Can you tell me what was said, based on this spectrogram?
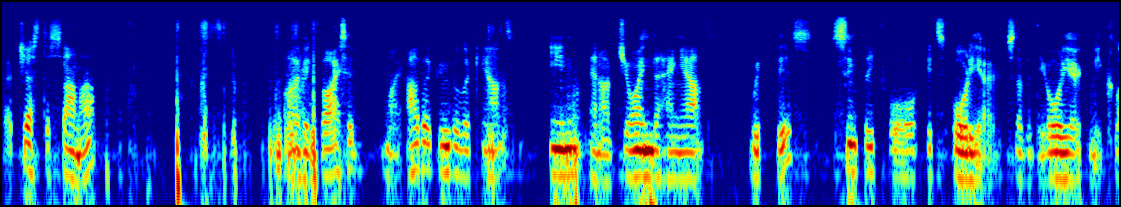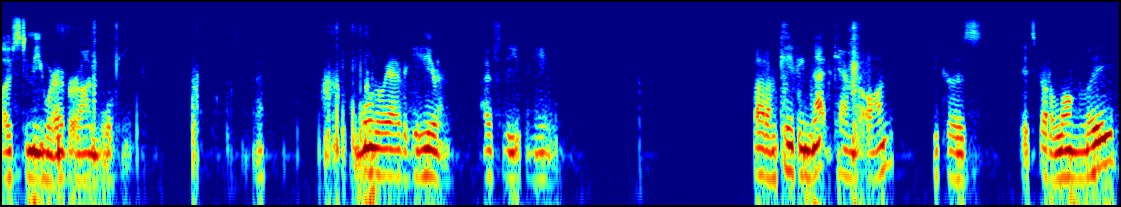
But just to sum up, I've invited my other Google account in and I've joined the Hangout with this simply for its audio so that the audio can be close to me wherever I'm walking. I'm all the way over here and hopefully you can hear me. But I'm keeping that camera on because it's got a long lead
